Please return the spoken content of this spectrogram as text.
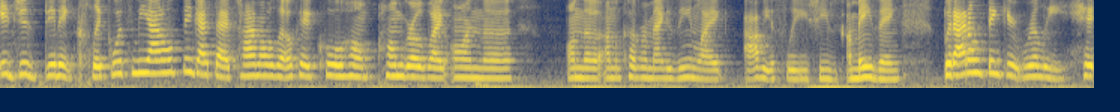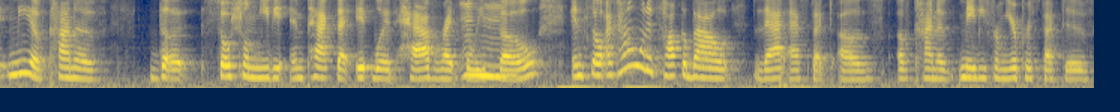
it just didn't click with me. I don't think at that time I was like, okay, cool. Home homegirls like on the on the on the cover magazine like obviously she's amazing but i don't think it really hit me of kind of the social media impact that it would have rightfully mm-hmm. so and so i kind of want to talk about that aspect of of kind of maybe from your perspective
